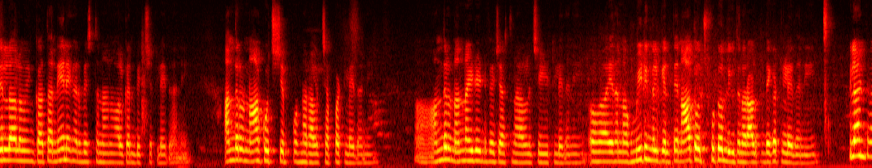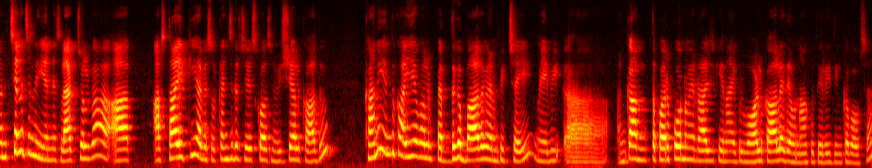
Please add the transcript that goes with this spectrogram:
జిల్లాలో ఇంకా నేనే కనిపిస్తున్నాను వాళ్ళు కనిపించట్లేదు అని. అందరూ నాకు వచ్చి చెప్పుకుంటున్నారు వాళ్ళకి చెప్పట్లేదని. అందరూ నన్ను ఐడెంటిఫై చేస్తున్నారు వాళ్ళని చేయట్లేదని. ఒక ఏదన్నా ఒక మీటింగ్కి వెళ్తే నాతో వచ్చి ఫోటోలు దిగుతున్నారు వాళ్ళతో దిగట్లేదని. ఇలాంటివన్నీ చిన్న చిన్న ఇవన్నీ అసలు యాక్చువల్గా ఆ ఆ స్థాయికి అవి అసలు కన్సిడర్ చేసుకోవాల్సిన విషయాలు కాదు. కానీ ఎందుకు అయ్యే వాళ్ళకి పెద్దగా బాధగా అనిపించాయి? మేబీ ఇంకా అంత పరిపూర్ణమైన రాజకీయ నాయకులు వాళ్ళు కాలేదేమో నాకు తెలియదు ఇంకా బహుశా.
